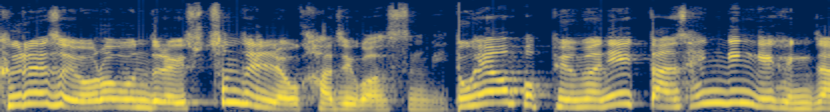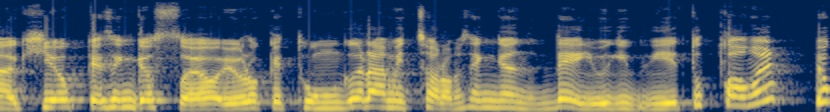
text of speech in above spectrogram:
그래서 여러분들에게 추천드리려고 가지고 왔습니다. 이 헤어 퍼퓸은 일단 생긴 게 굉장히 귀엽게 생겼어요. 이렇게 동그라미처럼 생겼는데 여기 위에 뚜껑을 뿅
